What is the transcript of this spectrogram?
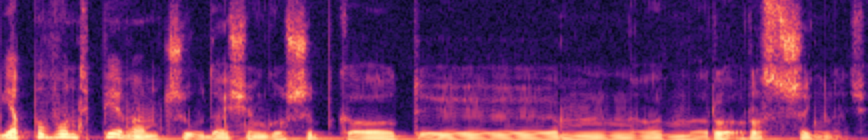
Ja powątpiewam, czy uda się go szybko yy, rozstrzygnąć.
